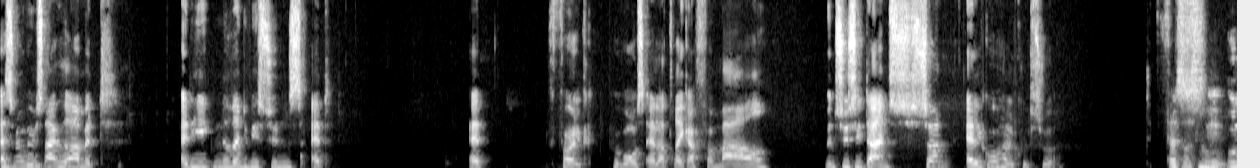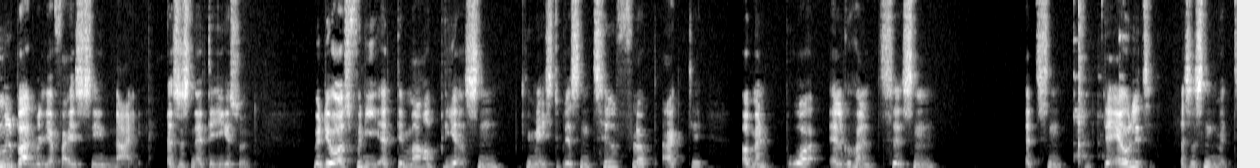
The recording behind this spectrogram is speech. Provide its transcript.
altså nu har vi jo snakket om, at, at I ikke nødvendigvis synes, at, at folk på vores alder drikker for meget. Men synes I, der er en sund alkoholkultur? Altså sådan, umiddelbart vil jeg faktisk sige nej. Altså sådan, at det ikke er sundt. Men det er også fordi, at det meget bliver sådan, gymnasiet, det bliver sådan tilflugtagtigt, og man bruger alkoholen til sådan, at sådan, det er jo lidt, altså sådan, det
